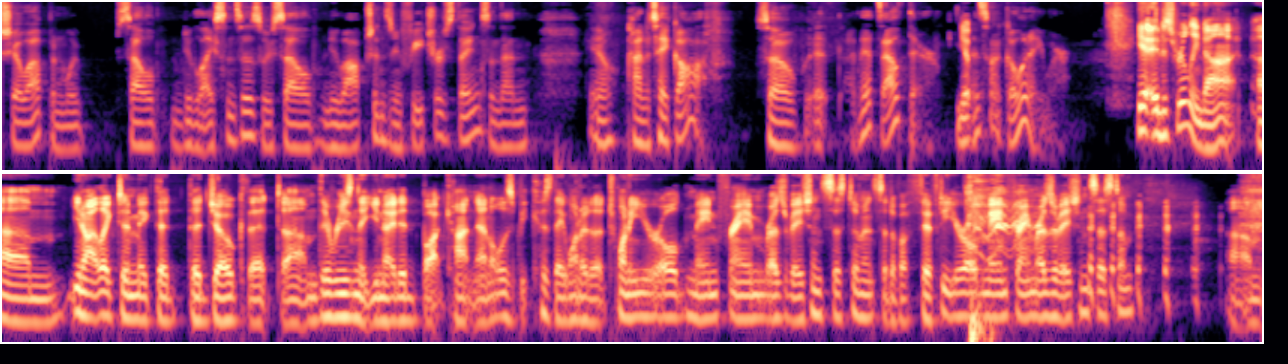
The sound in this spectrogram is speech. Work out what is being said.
show up and we sell new licenses, we sell new options, new features, things, and then you know, kind of take off. So it, I mean, it's out there. Yep. it's not going anywhere. Yeah, it is really not. Um, you know, I like to make the the joke that um, the reason that United bought Continental is because they wanted a 20 year old mainframe reservation system instead of a 50 year old mainframe reservation system. Um,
